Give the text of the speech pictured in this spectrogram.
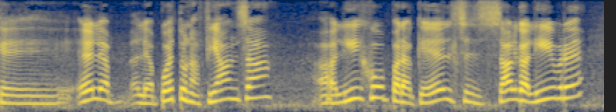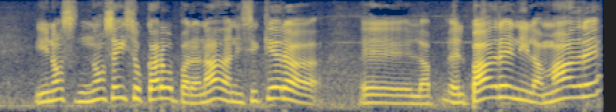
que él le le ha puesto una fianza al hijo para que él se salga libre y no, no se hizo cargo para nada, ni siquiera eh, el padre ni la madre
